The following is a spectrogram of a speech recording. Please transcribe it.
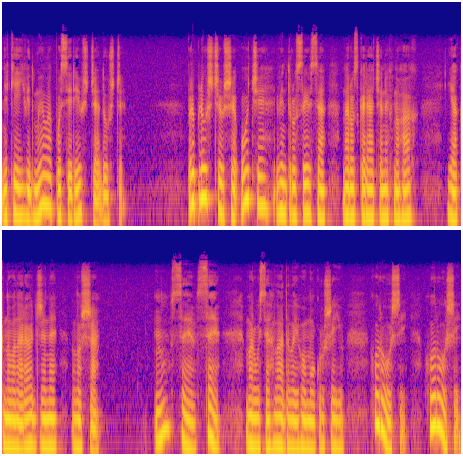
який відмила посірів ще дужче. Приплющивши очі, він трусився на розкарячених ногах, як новонараджене лоша. Ну, все, все, Маруся гладила його мокру шию. Хороший, хороший.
